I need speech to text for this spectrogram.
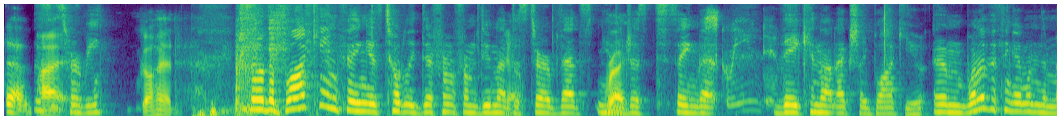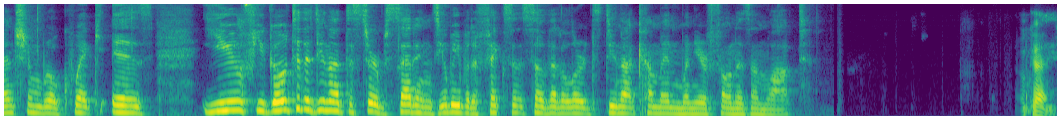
the. This is Herbie. go ahead. So the blocking thing is totally different from do not Yeah. disturb. That's you know just saying that they cannot actually block you. And one other thing I wanted to mention real quick is you if you go to the do not disturb settings, you'll be able to fix it so that alerts do not come in when your phone is unlocked. Okay.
